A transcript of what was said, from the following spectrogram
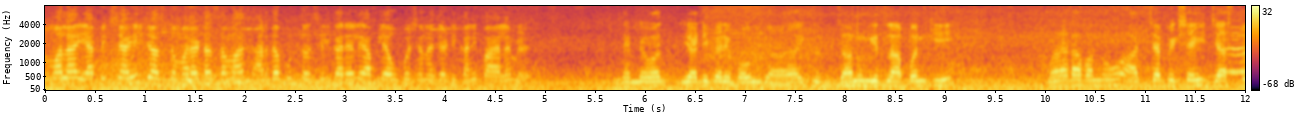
तुम्हाला यापेक्षाही जास्त मराठा समाज अर्धापूर तहसील कार्यालय आपल्या उपोषणाच्या ठिकाणी पाहायला मिळेल. धन्यवाद. या ठिकाणी पाहून ऐकून जाणून घेतलं आपण की मराठा बांधव आजच्यापेक्षाही जास्त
